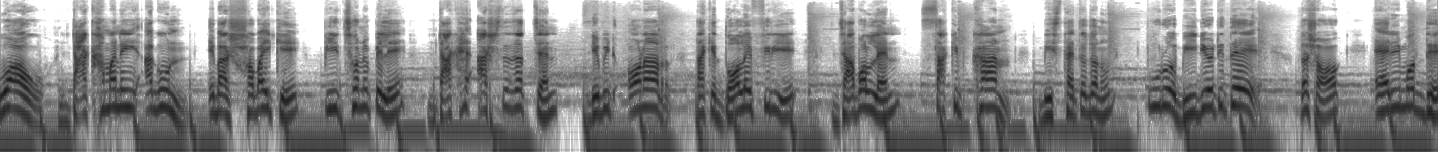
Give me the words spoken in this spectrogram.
ওয়াও, ডাকা মানেই আগুন। এবার সবাইকে পিছনে পেলে ডাকায় আসতে যাচ্ছেন ডেভিড অনার তাকে দলে ফিরিয়ে যা বললেন সাকিব খান। বিস্তারিত জানুন পুরো ভিডিওটিতে। দর্শক, এরই মধ্যে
